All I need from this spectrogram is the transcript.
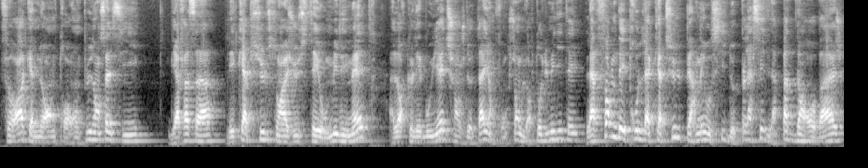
fera qu'elles ne rentreront plus dans celle-ci. Gaffe à ça. Les capsules sont ajustées au millimètre, alors que les bouillettes changent de taille en fonction de leur taux d'humidité. La forme des trous de la capsule permet aussi de placer de la pâte d'enrobage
